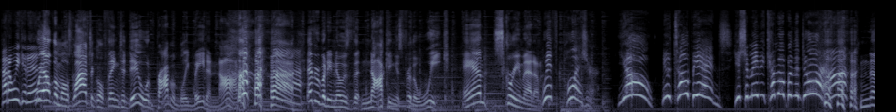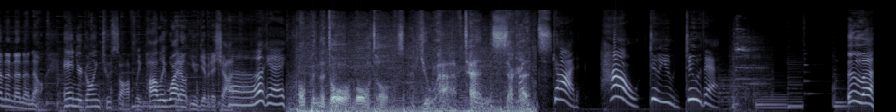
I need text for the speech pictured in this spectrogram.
how do we get in? Well, the most logical thing to do would probably be to knock. Everybody knows that knocking is for the weak. And scream at them. With pleasure. Yo, Newtopians! You should maybe come open the door? no, no, no, no, no. And you're going too softly. Polly, why don't you give it a shot? uh, okay. Open the door, mortals. You have ten seconds. God, how do you do that? Ooh, uh,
